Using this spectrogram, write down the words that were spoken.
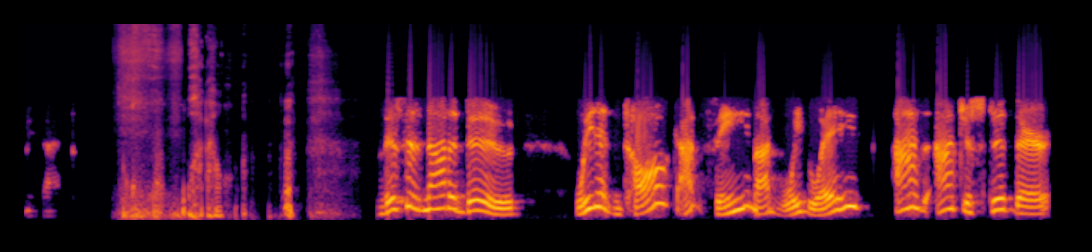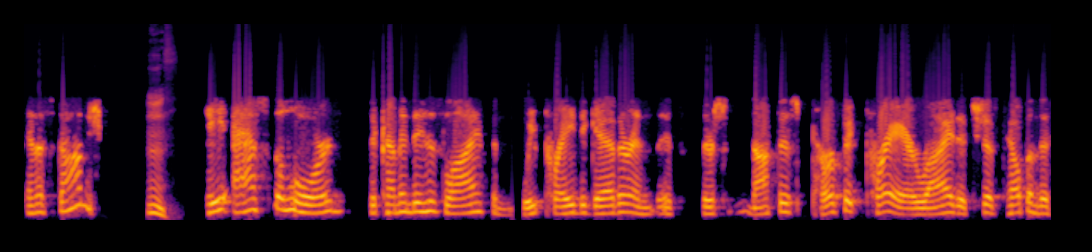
me that. Wow. this is not a dude. We didn't talk. I'd seen him. I'd, we'd waved. I, I just stood there in astonishment. Mm. He asked the Lord to come into his life, and we prayed together. And it's there's not this perfect prayer, right? It's just helping this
